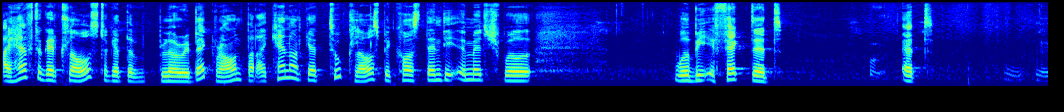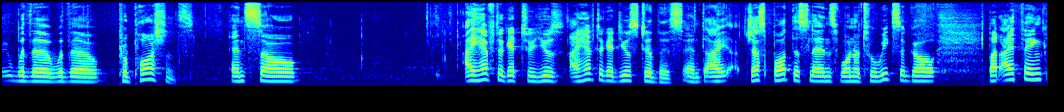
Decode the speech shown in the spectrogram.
I have to get close to get the blurry background, but I cannot get too close because then the image will, will be affected at, with, the, with the proportions. And so I have to get to use I have to get used to this and I just bought this lens one or two weeks ago but I think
